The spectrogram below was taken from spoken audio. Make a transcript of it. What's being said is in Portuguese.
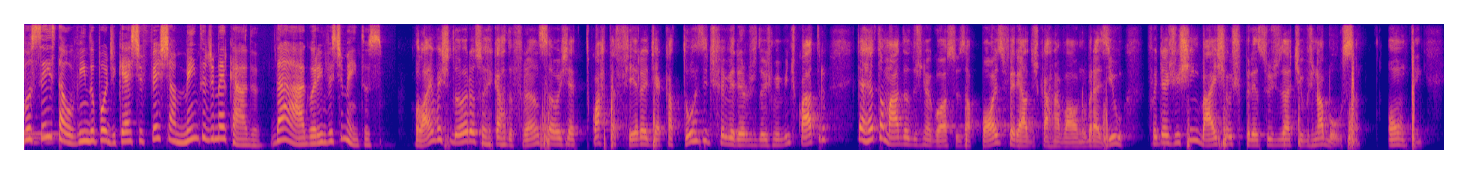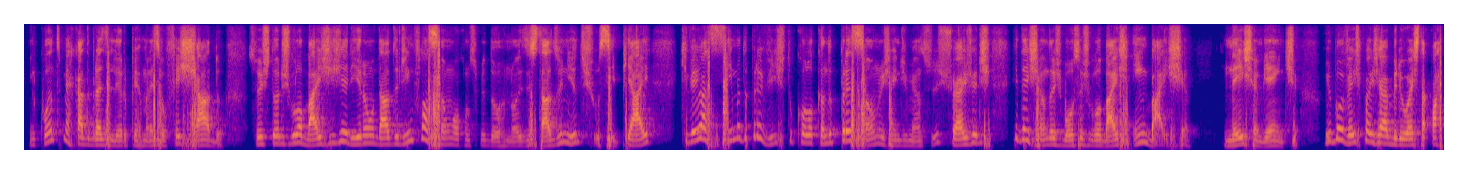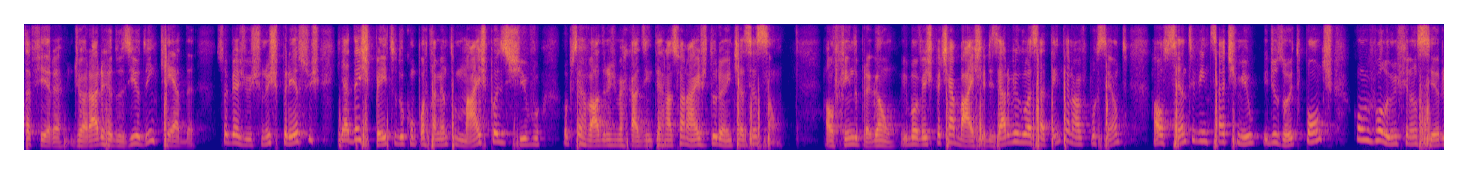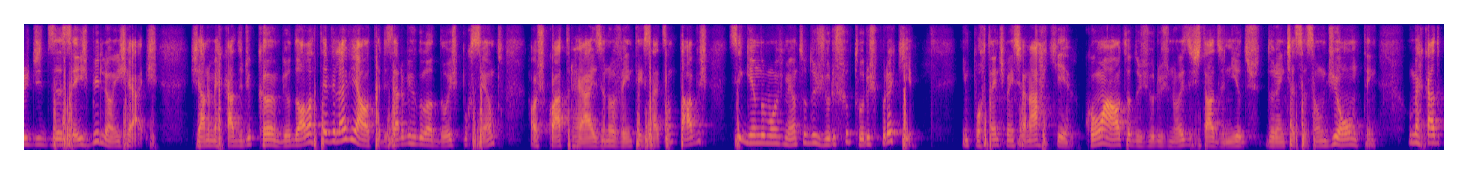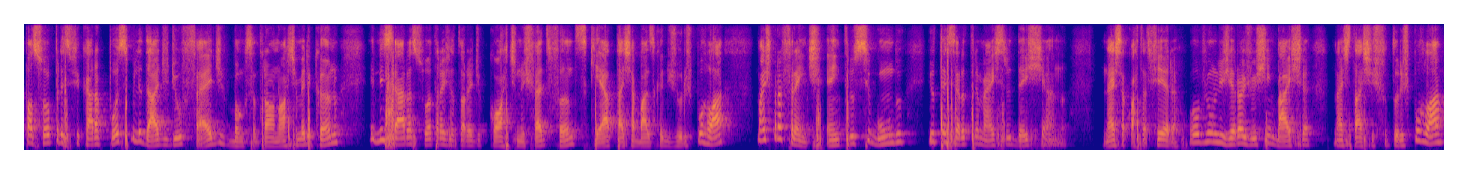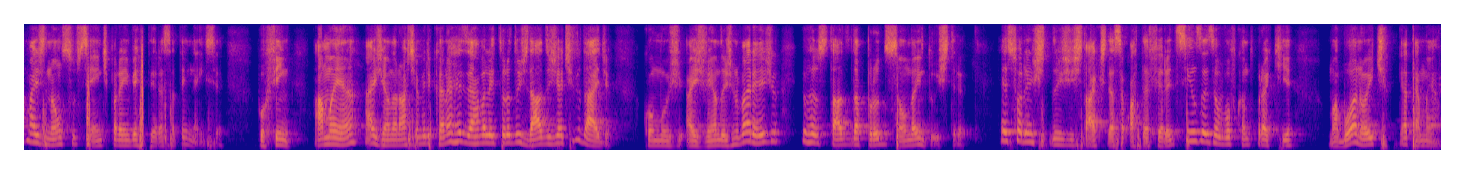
Você está ouvindo o podcast Fechamento de Mercado, da Ágora Investimentos. Olá, investidor. Eu sou Ricardo França. Hoje é quarta-feira, dia 14 de fevereiro de 2024, e a retomada dos negócios após o feriado de carnaval no Brasil foi de ajuste em baixa aos preços dos ativos na bolsa. Ontem, enquanto o mercado brasileiro permaneceu fechado, os investidores globais digeriram o dado de inflação ao consumidor nos Estados Unidos, o CPI, que veio acima do previsto, colocando pressão nos rendimentos dos treasuries e deixando as bolsas globais em baixa. Neste ambiente, o Ibovespa já abriu esta quarta-feira, de horário reduzido, em queda, sob ajuste nos preços e a despeito do comportamento mais positivo observado nos mercados internacionais durante a sessão. Ao fim do pregão, o Ibovespa tinha baixa de 0,79% aos 127.018 pontos, com um volume financeiro de 16 bilhões de reais. Já no mercado de câmbio, o dólar teve leve alta de 0,2% aos R$ 4,97, seguindo o movimento dos juros futuros por aqui. Importante mencionar que, com a alta dos juros nos Estados Unidos durante a sessão de ontem, o mercado passou a precificar a possibilidade de o Fed, Banco Central Norte-Americano, iniciar a sua trajetória de corte nos Fed Funds, que é a taxa básica de juros por lá, mais para frente, entre o segundo e o terceiro trimestre deste ano. Nesta quarta-feira, houve um ligeiro ajuste em baixa nas taxas futuras por lá, mas não suficiente para inverter essa tendência. Por fim, amanhã, a agenda norte-americana reserva a leitura dos dados de atividade, como as vendas no varejo e o resultado da produção da indústria. Esses foram os destaques dessa quarta-feira de cinzas. Eu vou ficando por aqui. Uma boa noite e até amanhã.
